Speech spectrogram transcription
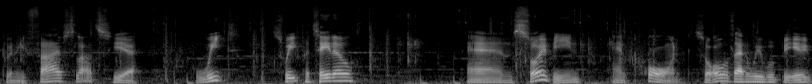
25 slots, yeah. Wheat, sweet potato, and soybean and corn. So all that we will be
